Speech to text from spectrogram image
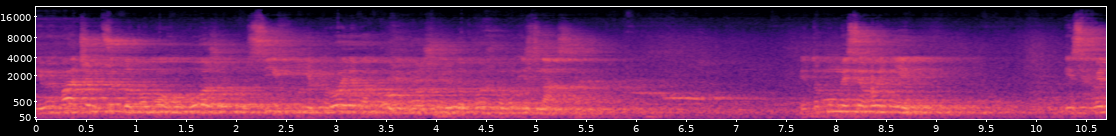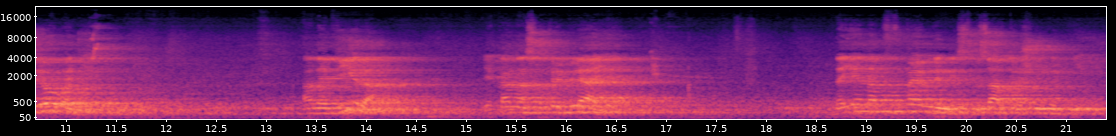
І ми бачимо цю допомогу Божу у всіх її проявах по відношенню до кожного із нас. І тому ми сьогодні і схвильовані, але віра, яка нас укріпляє, дає нам впевненість в завтрашньому дні,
